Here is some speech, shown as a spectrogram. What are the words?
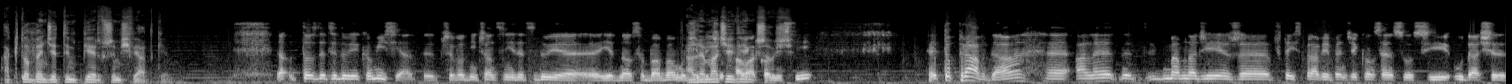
A kto będzie tym pierwszym świadkiem? No, to zdecyduje komisja. Przewodniczący nie decyduje jednoosobowo, musi Ale być macie większość. komisji. To prawda, e, ale e, mam nadzieję, że w tej sprawie będzie konsensus i uda się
